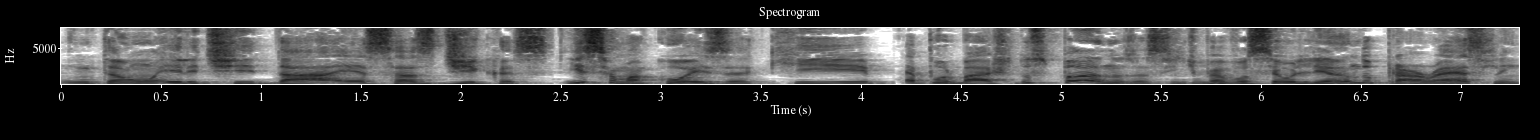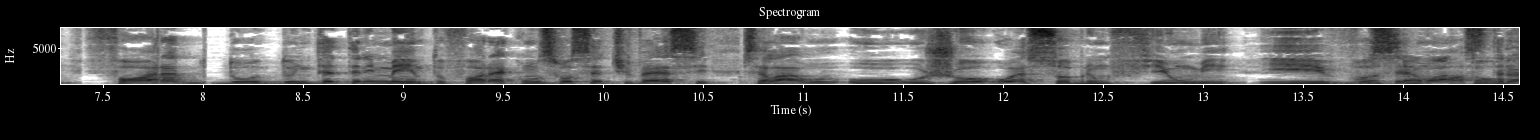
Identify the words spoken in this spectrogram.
Então ele te dá essas dicas. Isso é uma coisa que é por baixo dos panos, assim. Tipo, é você olhando pra wrestling fora do, do entretenimento. Fora, é como se você tivesse, sei lá, o, o, o jogo é sobre um filme e você, Você é o mostra.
